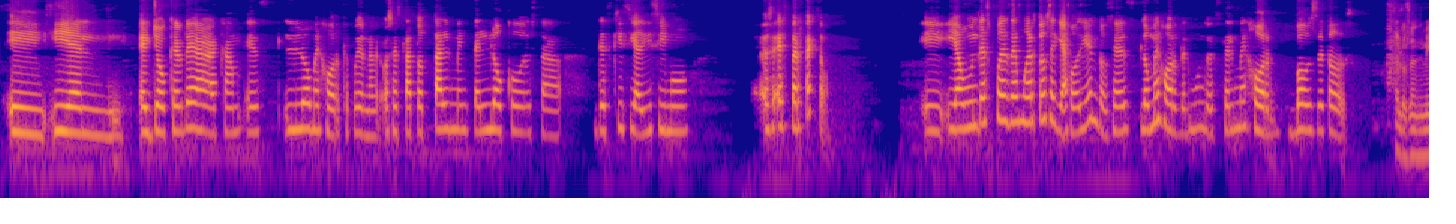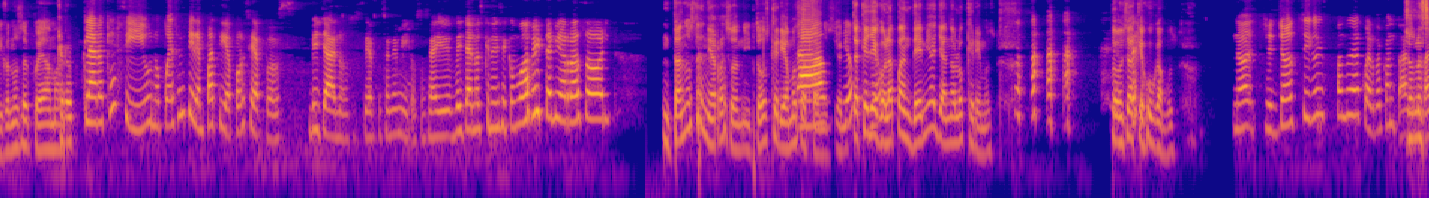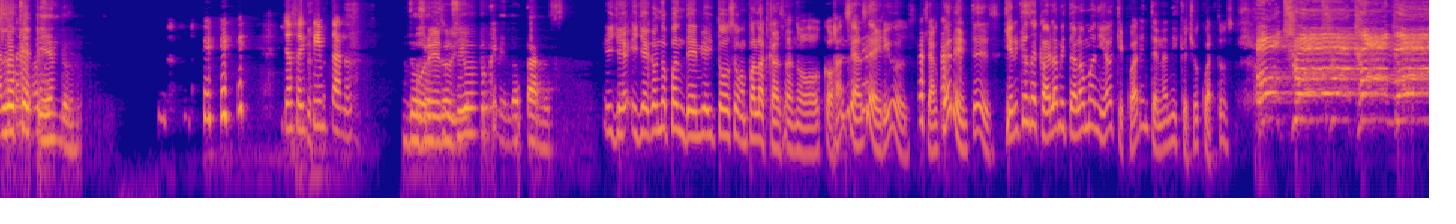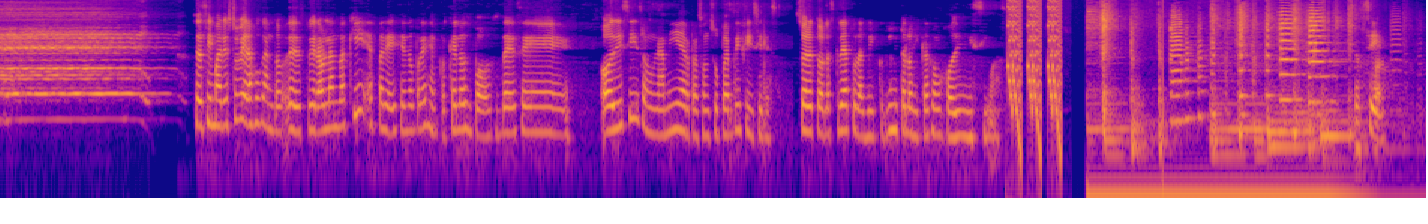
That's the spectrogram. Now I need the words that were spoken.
Y, y el, el Joker de Arkham es lo mejor que pudieron haber. O sea, está totalmente loco, está desquiciadísimo. Es, es perfecto. Y, y aún después de muerto seguía jodiendo. O sea, es lo mejor del mundo. Es el mejor boss de todos. A los enemigos no se puede amar. Creo, Claro que sí, uno puede sentir empatía por ciertos villanos, ciertos enemigos. O sea, hay villanos que uno dice como, ay, tenía razón. Thanos tenía razón y todos queríamos Ah, a Thanos. Y ahorita que llegó la pandemia ya no lo queremos. Entonces, ¿a qué jugamos? No, yo, yo sigo estando de acuerdo con Thanos. yo lo sigo queriendo. Yo soy Team Thanos. Yo, Por soy- eso, yo sigo queriendo a Thanos. Y, lle- y llega una pandemia y todos se van para la casa. No, cojan, sean serios, sean coherentes. ¿Quieren que se acabe la mitad de la humanidad? ¿Qué cuarentena ni qué ocho cuartos? Ultra Combo! O sea, si Mario estuviera jugando, eh, estuviera hablando aquí, estaría diciendo, por ejemplo, que los boss de ese Odyssey son una mierda, son súper difíciles. Sobre todo las criaturas mit- mitológicas son jodidísimas. Se Sí. fue,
